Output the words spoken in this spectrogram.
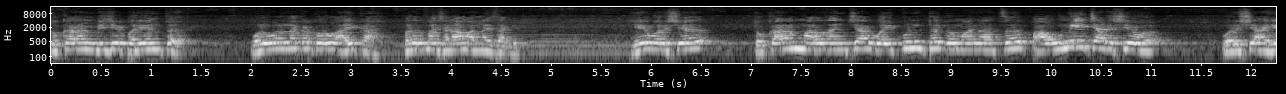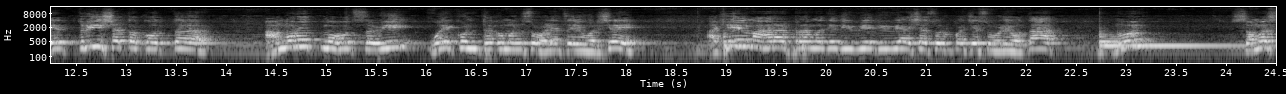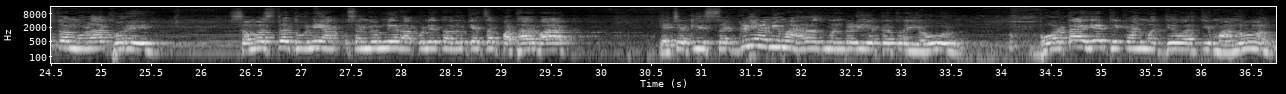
तुकाराम बीजेपर्यंत वळवळ नका करू ऐका. परत माझ्या आम्हाला नाही सांगितलं. हे वर्ष तुकाराम महाराजांच्या वैकुंठ गमनाचं पावणे चारशे वर्ष आहे. त्रिशतकोत्तर अमृत महोत्सवी वैकुंठगमन सोहळ्याचं हे वर्ष आहे. अखिल महाराष्ट्रामध्ये दिव्य दिव्य अशा स्वरूपाचे सोहळे होतात. म्हणून समस्त मुळाखोरे समस्त दोन्ही संगमनेर अकोले तालुक्याचा पठार भाग याच्यातली सगळी आम्ही महाराज मंडळी एकत्र येऊन बोटा हे ठिकाण मध्यवर्ती मानून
